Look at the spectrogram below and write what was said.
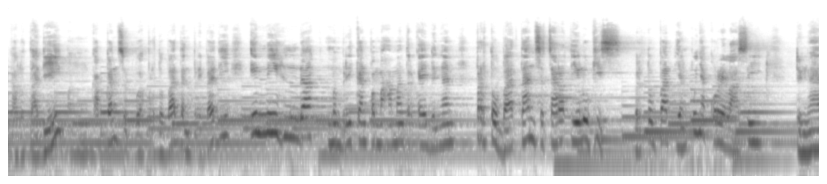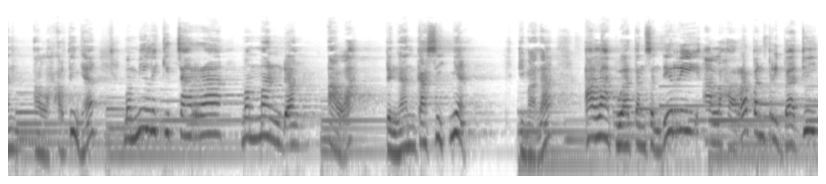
Kalau tadi mengungkapkan sebuah pertobatan pribadi, ini hendak memberikan pemahaman terkait dengan pertobatan secara teologis, bertobat yang punya korelasi dengan Allah. Artinya, memiliki cara memandang Allah dengan kasihnya, di mana Allah buatan sendiri, Allah harapan pribadi,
